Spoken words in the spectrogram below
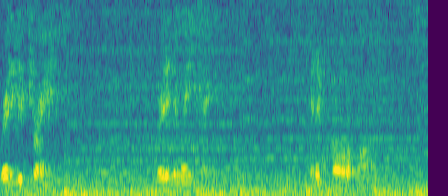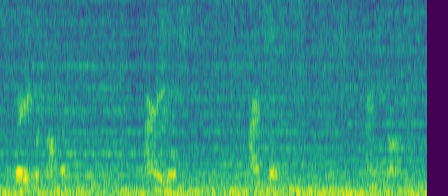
Ready to train, ready to maintain, and if called upon, ready for combat. Iron Eagles, Iron Soldiers, Iron Strong.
